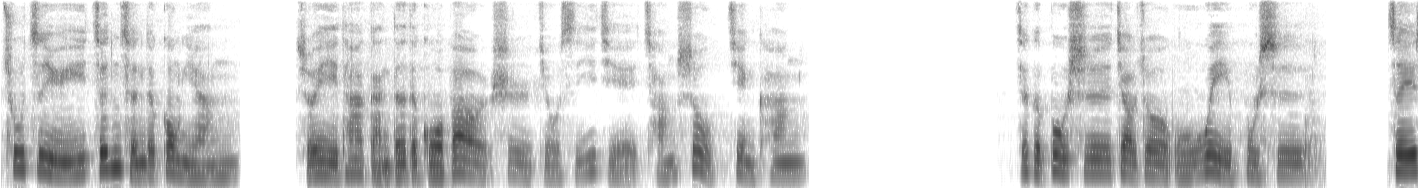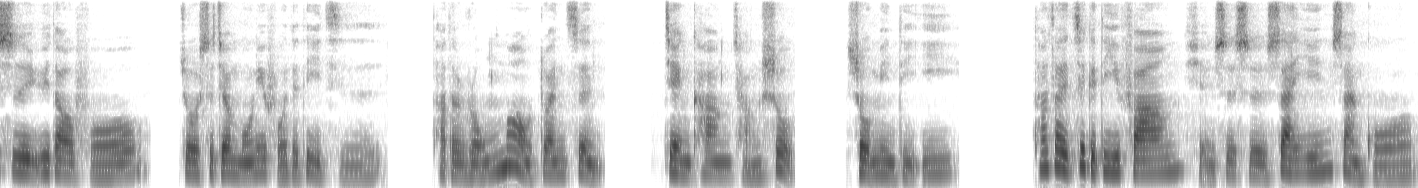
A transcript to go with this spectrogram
出自于真诚的供养，所以他感得的果报是九十一劫长寿健康。这个布施叫做无畏布施。这一世遇到佛，做释迦牟尼佛的弟子，他的容貌端正，健康长寿，寿命第一。他在这个地方显示是善因善果。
